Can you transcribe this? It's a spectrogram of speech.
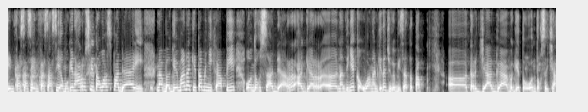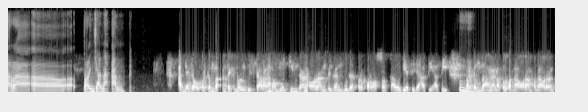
investasi-investasi uh, yang mungkin harus kita waspadai. Nah, bagaimana kita menyikapi untuk sadar agar uh, nantinya keuangan kita juga bisa tetap uh, terjaga begitu untuk secara uh, perencanaan anda tahu perkembangan teknologi sekarang memungkinkan orang dengan mudah terperosok kalau dia tidak hati-hati. Mm. Perkembangan atau penawaran-penawaran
